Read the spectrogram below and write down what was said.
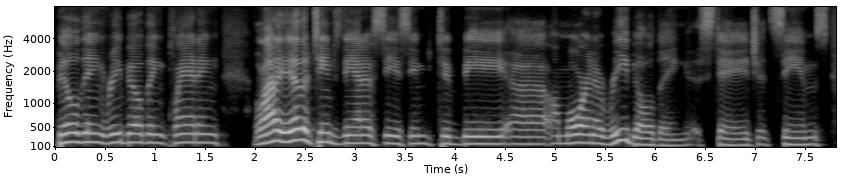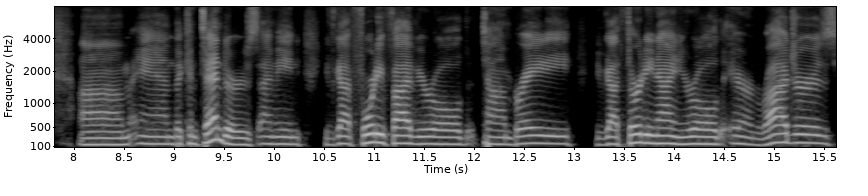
building, rebuilding, planning. A lot of the other teams in the NFC seem to be uh, more in a rebuilding stage, it seems. Um, and the contenders, I mean, you've got 45 year old Tom Brady, you've got 39 year old Aaron Rodgers.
